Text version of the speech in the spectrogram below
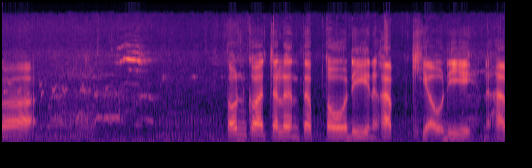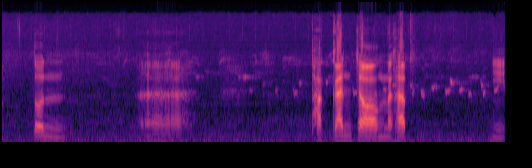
ก็ต้นก็เจริญเติบโตดีนะครับ เขียวดีนะครับ ต้นผักกั้นจองนะครับนี่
